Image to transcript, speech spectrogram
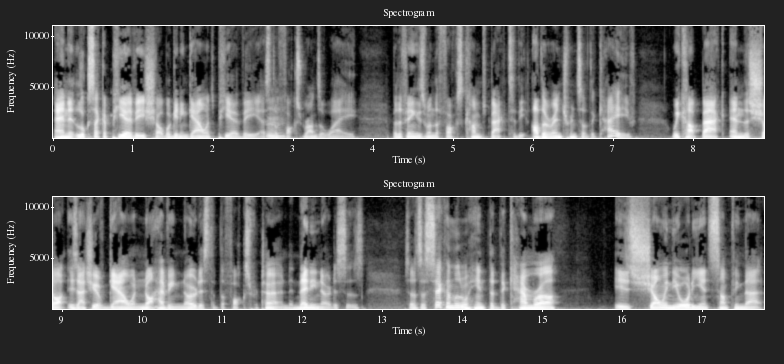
and it looks like a POV shot. We're getting Gowan's POV as the mm. fox runs away. But the thing is, when the fox comes back to the other entrance of the cave, we cut back and the shot is actually of Gowan not having noticed that the fox returned. And then he notices. So it's a second little hint that the camera is showing the audience something that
